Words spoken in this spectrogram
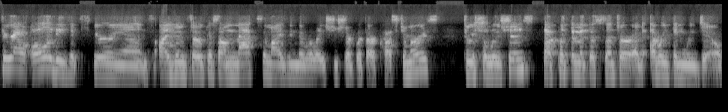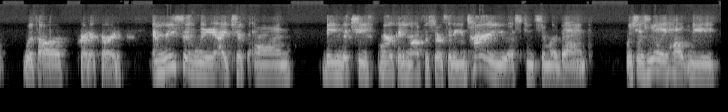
throughout all of these experience, I've been focused on maximizing the relationship with our customers through solutions that put them at the center of everything we do with our credit card. And recently, I took on being the chief marketing officer for the entire US Consumer Bank, which has really helped me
